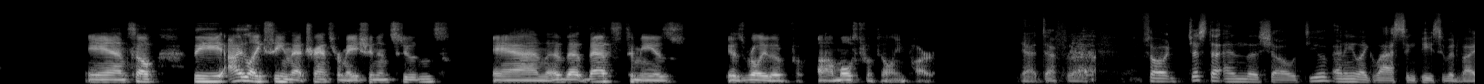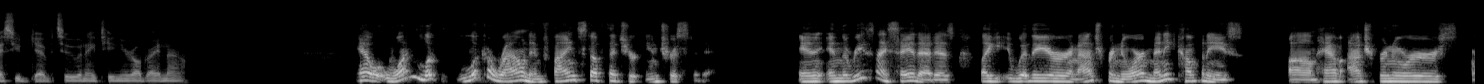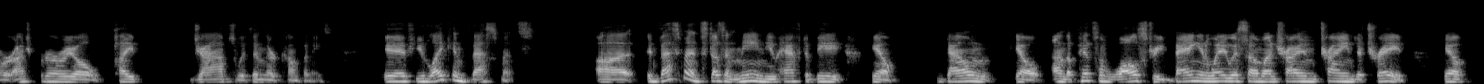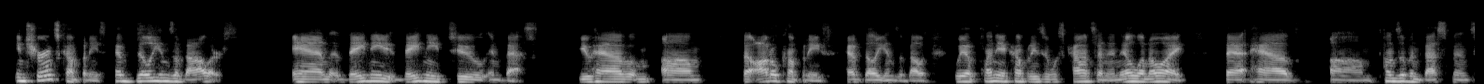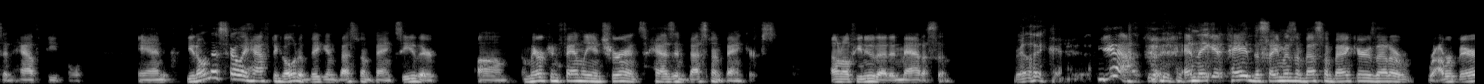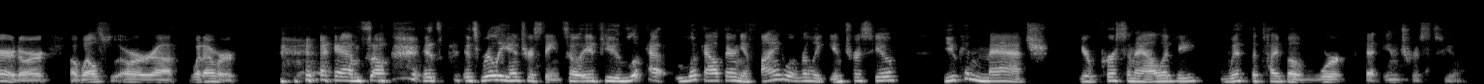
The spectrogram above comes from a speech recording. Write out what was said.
And so the i like seeing that transformation in students. And that that's to me is is really the uh, most fulfilling part. Yeah definitely. So just to end the show do you have any like lasting piece of advice you'd give to an 18 year old right now yeah one look look around and find stuff that you're interested in. And, and the reason i say that is like whether you're an entrepreneur many companies um, have entrepreneurs or entrepreneurial type jobs within their companies. If you like investments uh, investments doesn't mean you have to be you know down you know on the pits of wall street banging away with someone trying trying to trade. You know insurance companies have billions of dollars and they need they need to invest. You have um, the auto companies have billions of dollars. We have plenty of companies in Wisconsin and Illinois that have um, tons of investments and have people. And you don't necessarily have to go to big investment banks either. Um, American Family Insurance has investment bankers. I don't know if you knew that in Madison. Really? yeah, and they get paid the same as investment bankers that are Robert Baird or a Wells or uh, whatever. and so it's it's really interesting. So if you look at look out there and you find what really interests you, you can match your personality with the type of work that interests you.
